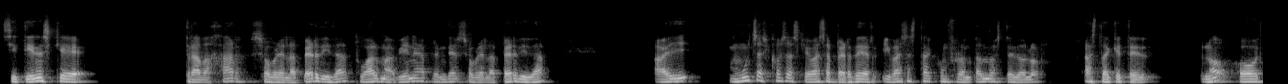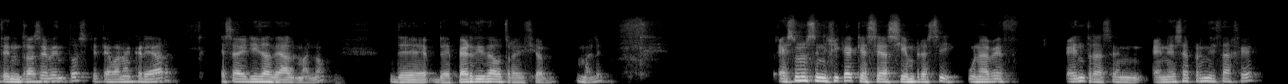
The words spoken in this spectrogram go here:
Si tienes que trabajar sobre la pérdida, tu alma viene a aprender sobre la pérdida, hay muchas cosas que vas a perder y vas a estar confrontando este dolor hasta que te, ¿no? O tendrás eventos que te van a crear esa herida de alma, ¿no? De, pérdida o traición, ¿vale? Eso no significa que sea siempre así. Una vez entras en, ese aprendizaje,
